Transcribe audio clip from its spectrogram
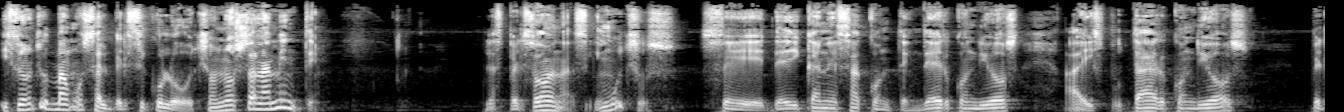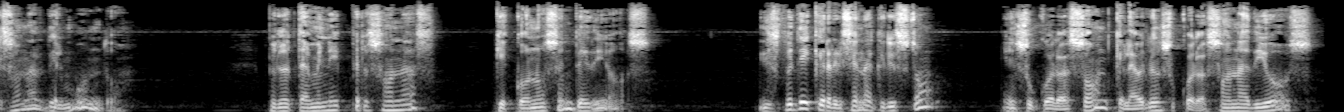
Y si nosotros vamos al versículo 8, no solamente las personas y muchos se dedican a contender con Dios, a disputar con Dios, personas del mundo. Pero también hay personas que conocen de Dios. Y después de que reciben a Cristo en su corazón, que le abren su corazón a Dios,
